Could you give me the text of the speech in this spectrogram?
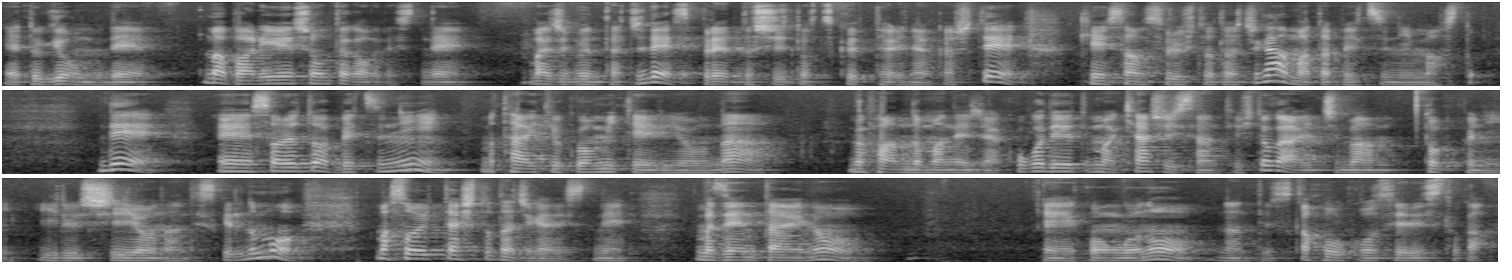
えー、と業務で、まあ、バリエーションとかをですね、まあ、自分たちでスプレッドシートを作ったりなんかして計算する人たちがまた別にいますと。で、えー、それとは別に、まあ、対局を見ているようなファンドマネージャー。ここで言うと、まあ、キャシーさんという人が一番トップにいる CEO なんですけれども、まあ、そういった人たちがですね、まあ、全体のえ今後の何ていうんですか方向性ですとか、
